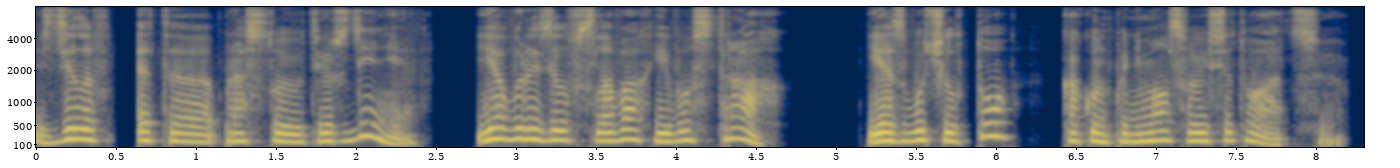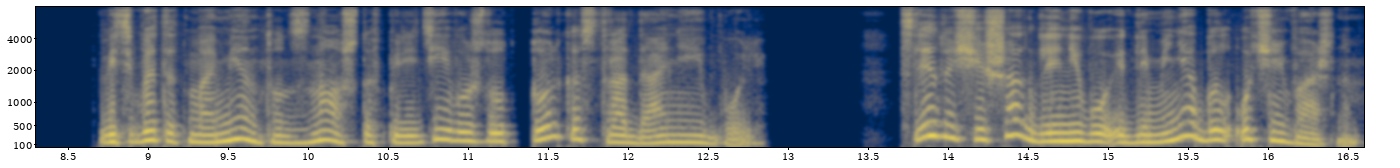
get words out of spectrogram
Сделав это простое утверждение, я выразил в словах его страх и озвучил то, как он понимал свою ситуацию. Ведь в этот момент он знал, что впереди его ждут только страдания и боль. Следующий шаг для него и для меня был очень важным.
